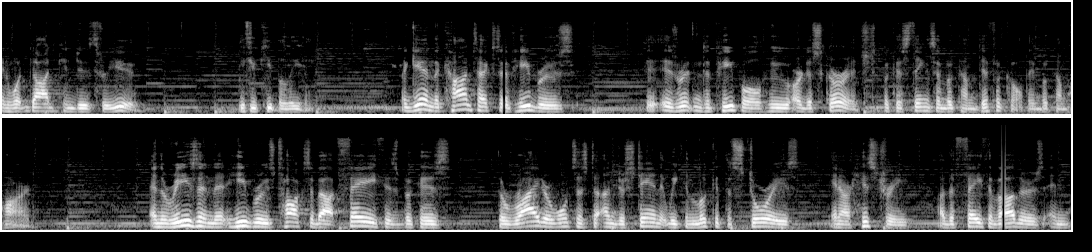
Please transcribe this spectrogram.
in what God can do through you if you keep believing. Again, the context of Hebrews is written to people who are discouraged because things have become difficult, they've become hard. And the reason that Hebrews talks about faith is because the writer wants us to understand that we can look at the stories in our history of the faith of others and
